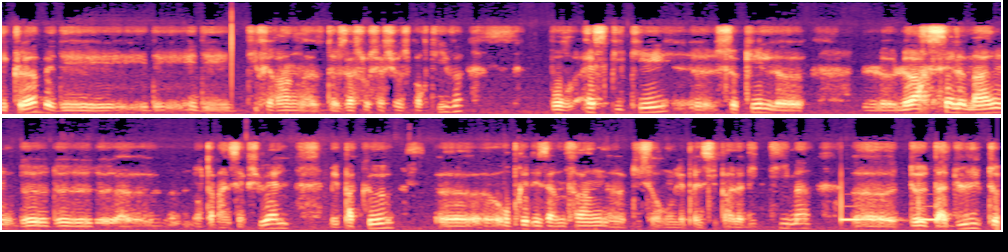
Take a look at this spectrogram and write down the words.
des, clubs et des, des, et des différentes associations sportives pour expliquer euh, ce qu'est le, le, le, harcèlement de notamment sexuel, mais pas que, euh, auprès des enfants euh, qui sont les principales victimes, euh, d'adultes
